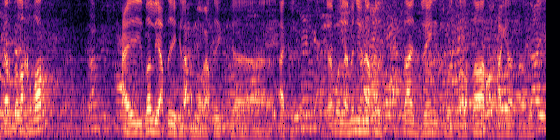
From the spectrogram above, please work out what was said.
الكرت الأخضر حيظل يعطيك لحمة ويعطيك آه، أكل. جابوا لنا منيو ناخذ ال side drinks والسلطات والحاجات هذه؟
